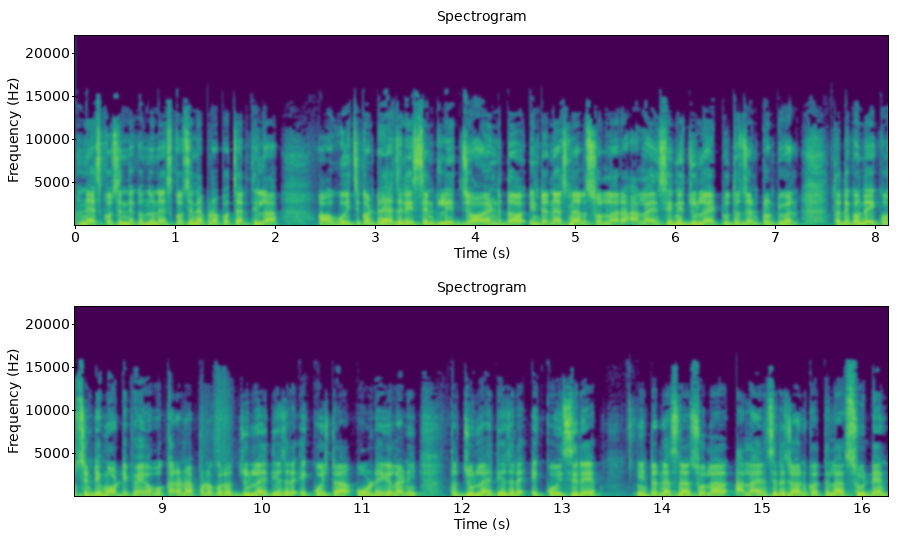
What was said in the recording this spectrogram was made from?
ନେକ୍ସଟ କ୍ୱେଶ୍ଚିନ୍ ଦେଖନ୍ତୁ ନେକ୍ସଟ କ୍ୱେଶ୍ଚିନ୍ ଆପଣ ପଚାରିଥିଲା which country has recently joined the International Solar Alliance in July two thousand twenty one ତ ଦେଖନ୍ତୁ ଏଇ କ୍ୱେଶ୍ଚିନ୍ଟି ମଡିଫାଏ ହେବ କାରଣ ଆପଣଙ୍କର ଜୁଲାଇ ଦୁଇ ହଜାର ଏକୋଇଶଟା ଓଲ୍ଡ ହୋଇଗଲାଣି ତ ଜୁଲାଇ ଦୁଇ ହଜାର ଏକୋଇଶରେ ଇଣ୍ଟରନ୍ୟାସନାଲ ସୋଲାର ଆଲାଏନ୍ସରେ ଜଏନ୍ କରିଥିଲା ସ୍ୱିଡେନ୍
